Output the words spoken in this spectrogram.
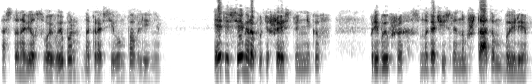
остановил свой выбор на красивом павлине. Эти семеро путешественников, прибывших с многочисленным штатом, были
